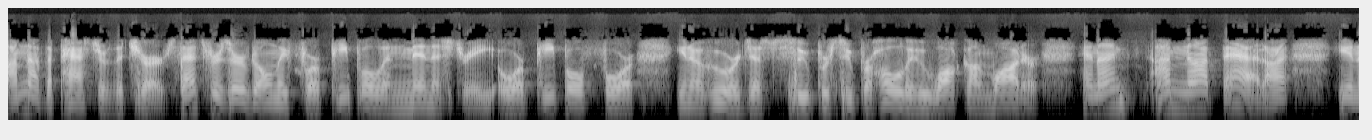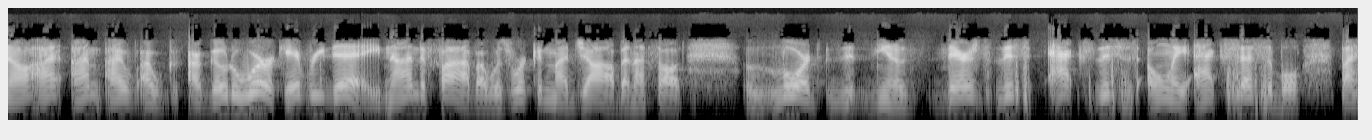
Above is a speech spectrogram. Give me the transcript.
I'm not the pastor of the church. That's reserved only for people in ministry or people for you know who are just super super holy who walk on water. And I'm I'm not that. I you know I I'm I I, I go to work every day nine to five. I was working my job and I thought, Lord, you know there's this acts this is only accessible by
